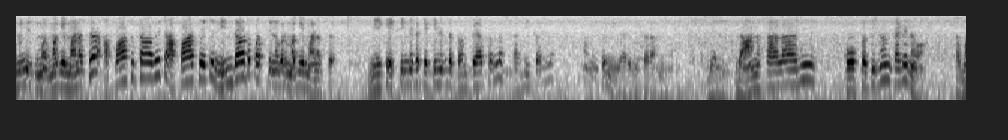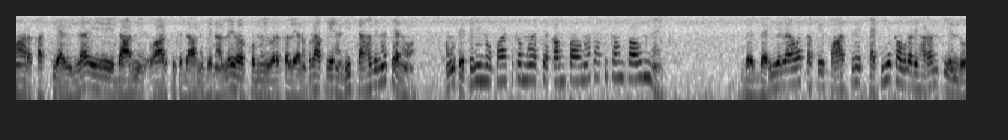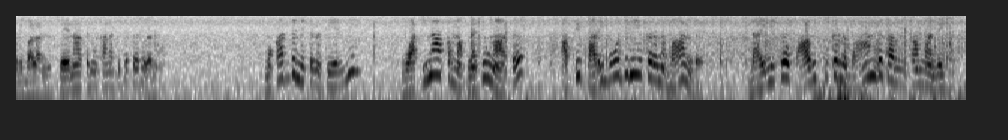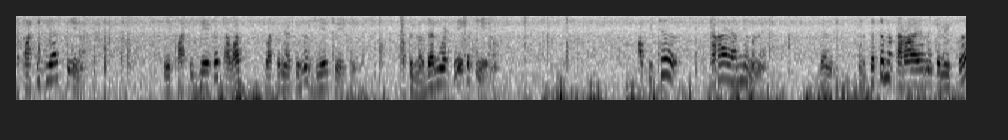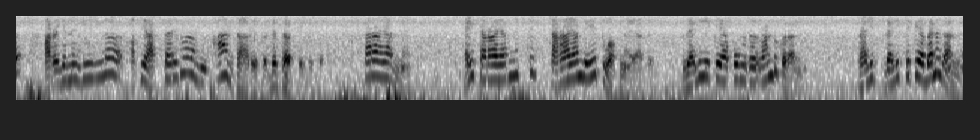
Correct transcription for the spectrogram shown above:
මගේ මනස අපහසුතාවයට අපහාසයට නින්දාවටපත් වෙනකොට මගේ මනස මේක එකින් එකට එකින් එකට කම්පෙයාර් කරලා ස්ටඩි කරලා මම ඒක නිවැරදි කරන්නේ දැන් දානශාලාවේ කෝපතිකම් කැඩෙනවා සමහර කට්ටිය ඇවිල්ලා ඒ දාන වාර්ෂික දාන ගෙනල්ලා ඒ ඔක්කොම ඉවර කරලා යනකොට අපේ හැඳිත් අහගෙනත් යනවා. නමුත් එතනින් උපාසක මාත්‍ය කම්පා වුණාට අපි කම්පා වුන්නේ නැහැ. බැරි වෙලාවත් අපේ පාත්‍රයේ කැටිය කවුරු හරි හරන් තියෙන්න ඕනි බලන්න. සේනාසනේ කන පිට පෙරලනවා. මොකද්ද මෙතන තියෙන්නේ? වටිනාකමක් නැති වුණාට අපි පරිභෝජනය කරන භාණ්ඩ දෛනිකව පාවිච්චි කරන භාණ්ඩ සම්බන්ධයෙන් පටිගියක් තියෙනවා. මේ පටිගියට තවත් වචනයක් තියෙනවා ද්වේෂය කියලා. අපි නොදැනුවත් ඒක තියෙනවා. අපිට තරහා යන්නෙම නැහැ. දැන් උන්ටටම තරහා යන කෙනෙක්ව අරගෙන ගිහිල්ලා අපි අත්හරිනවා මේ කාන්තාරයක ඩෙසර්ට් එකක. තරහා යන්නේ ඇයි තරහා යන්නේ නැත්තේ? තරහා යන්න හේතුවක් නෑ යාට. වැලි එකේ අපොමද රණ්ඩු කරන්නේ. වැලි වැලිත් එකේ බැනගන්න.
